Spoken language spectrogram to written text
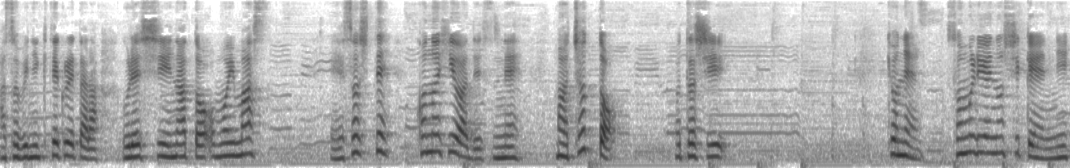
遊びに来てくれたら嬉しいなと思います、えーそしてこの日はですねまあちょっと私去年ソムリエの試験に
